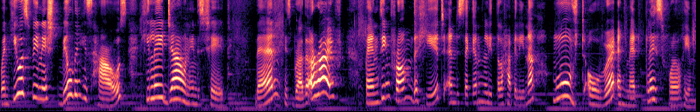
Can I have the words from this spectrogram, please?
When he was finished building his house, he lay down in the shade. Then his brother arrived, panting from the heat, and the second little Havelina moved over and made place for him.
